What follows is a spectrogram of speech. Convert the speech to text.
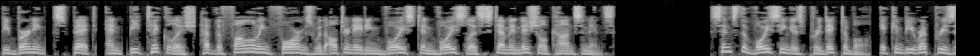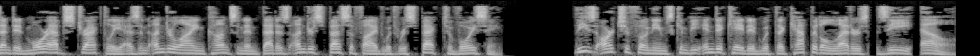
be burning, spit, and be ticklish have the following forms with alternating voiced and voiceless stem initial consonants since the voicing is predictable, it can be represented more abstractly as an underlying consonant that is underspecified with respect to voicing. These archiphonemes can be indicated with the capital letters, z, l.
